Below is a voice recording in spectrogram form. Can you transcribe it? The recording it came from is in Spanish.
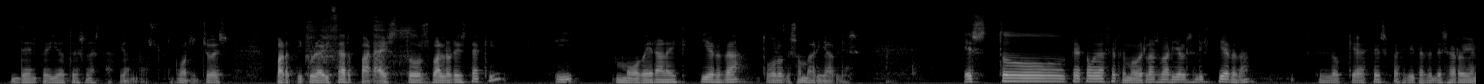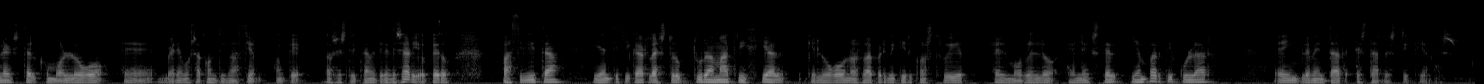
del pedido 3 en la estación 2. Lo que hemos hecho es particularizar para estos valores de aquí y mover a la izquierda todo lo que son variables. Esto que acabo de hacer de mover las variables a la izquierda lo que hace es facilitar el desarrollo en Excel como luego eh, veremos a continuación, aunque no es estrictamente necesario, pero facilita identificar la estructura matricial que luego nos va a permitir construir el modelo en Excel y en particular e implementar estas restricciones.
